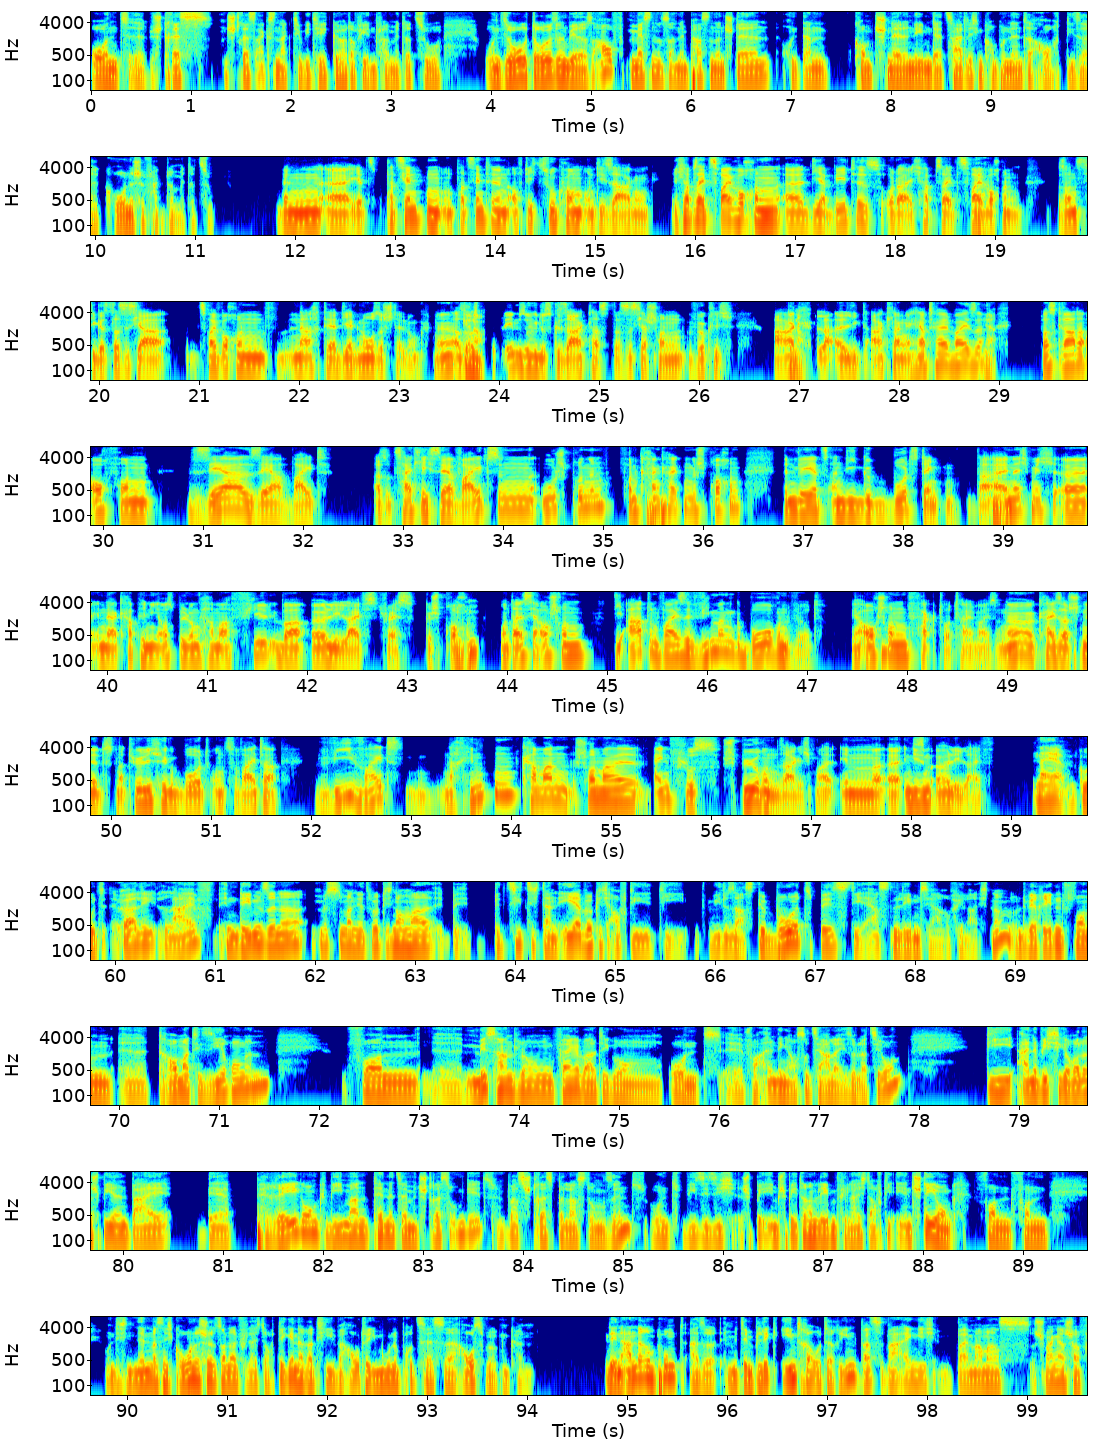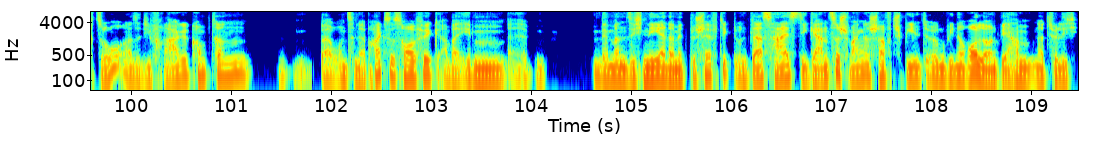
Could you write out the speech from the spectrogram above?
und äh, Stress und Stressachsenaktivität gehört auf jeden Fall mit dazu. Und so dröseln wir das auf, messen es an den passenden Stellen und dann kommt schnell neben der zeitlichen Komponente auch dieser chronische Faktor mit dazu. Wenn äh, jetzt Patienten und Patientinnen auf dich zukommen und die sagen, ich habe seit zwei Wochen äh, Diabetes oder ich habe seit zwei ja. Wochen sonstiges, das ist ja zwei Wochen nach der Diagnosestellung. Ne? Also genau. das Problem, so wie du es gesagt hast, das ist ja schon wirklich arg, genau. liegt arg lange her teilweise. Ja. Du hast gerade auch von sehr, sehr weit also zeitlich sehr weiten Ursprüngen von mhm. Krankheiten gesprochen. Wenn wir jetzt an die Geburt denken, da mhm. erinnere ich mich, äh, in der KPNI-Ausbildung haben wir viel über Early Life Stress gesprochen. Mhm. Und da ist ja auch schon die Art und Weise, wie man geboren wird, ja auch mhm. schon ein Faktor teilweise. Ne? Kaiserschnitt, natürliche Geburt und so weiter. Wie weit nach hinten kann man schon mal Einfluss spüren, sage ich mal, im, äh, in diesem Early Life? Naja, gut, Early Life in dem Sinne müsste man jetzt wirklich nochmal, be bezieht sich dann eher wirklich auf die, die, wie du sagst, Geburt bis die ersten Lebensjahre vielleicht. Ne? Und wir reden von äh, Traumatisierungen, von äh, Misshandlungen, Vergewaltigungen und äh, vor allen Dingen auch sozialer Isolation, die eine wichtige Rolle spielen bei der Prägung, wie man tendenziell mit Stress umgeht, was Stressbelastungen sind und wie sie sich sp im späteren Leben vielleicht auf die Entstehung von, von, und ich nenne das nicht chronische, sondern vielleicht auch degenerative autoimmune Prozesse auswirken können. Den anderen Punkt, also mit dem Blick intrauterin, was war eigentlich bei Mamas Schwangerschaft so? Also die Frage kommt dann bei uns in der Praxis häufig, aber eben äh, wenn man sich näher damit beschäftigt. Und das heißt, die ganze Schwangerschaft spielt irgendwie eine Rolle. Und wir haben natürlich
